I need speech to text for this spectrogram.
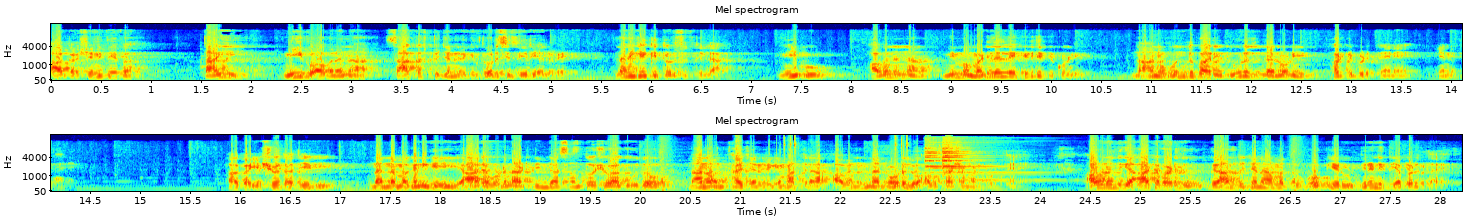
ಆಗ ಶನಿದೇವ, ತಾಯಿ, ನೀವು ಅವನನ್ನ ಸಾಕಷ್ಟು ಜನರಿಗೆ ತೋರಿಸಿದ್ದೀರಿ ಅಲ್ವೇ ನನಗೇಕೆ ತೋರಿಸುತ್ತಿಲ್ಲ? ನೀವು ಅವನನ್ನ ನಿಮ್ಮ ಮಡಿಲಲ್ಲೇ ಹಿಡಿದಿಟ್ಟುಕೊಳ್ಳಿ. ನಾನು ಒಂದು ಬಾರಿ ದೂರದಿಂದ ನೋಡಿ ಹೊರಟು ಬಿಡುತ್ತೇನೆ ಎನ್ನುತ್ತಾನೆ. ಆಗ ಯಶೋಧಾದೇವಿ ನನ್ನ ಮಗನಿಗೆ ಯಾರ ಒಡನಾಟದಿಂದ ಸಂತೋಷವಾಗುವುದೋ ನಾನು ಅಂಥ ಜನರಿಗೆ ಮಾತ್ರ ಅವನನ್ನ ನೋಡಲು ಅವಕಾಶ ಮಾಡಿಕೊಡ್ತೇನೆ. ಅವನೊಂದಿಗೆ ಆಟವಾಡಲು ಗ್ರಾಮದ ಜನ ಮತ್ತು ಗೋಪಿಯರು ದಿನನಿತ್ಯ ಬರುತ್ತಾರೆ.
